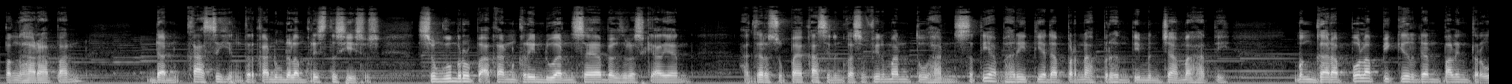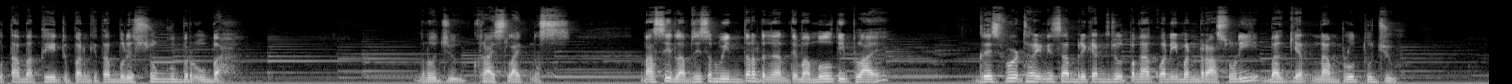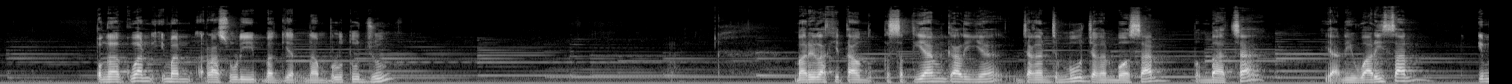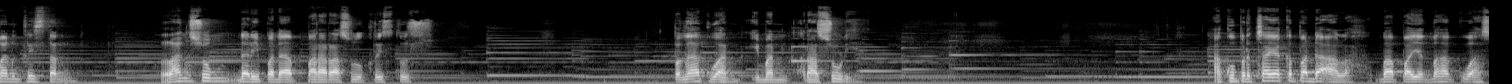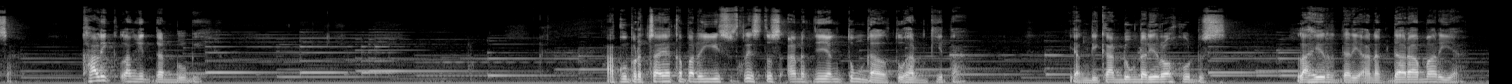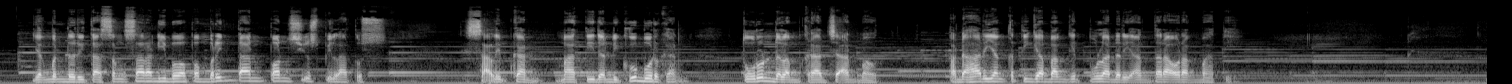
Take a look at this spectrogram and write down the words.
pengharapan, dan kasih yang terkandung dalam Kristus Yesus sungguh merupakan kerinduan saya bagi saudara sekalian agar supaya kasih dan kuasa firman Tuhan setiap hari tiada pernah berhenti menjamah hati, menggarap pola pikir dan paling terutama kehidupan kita boleh sungguh berubah menuju Christ likeness. Masih dalam season winter dengan tema multiply, Grace Word hari ini saya berikan judul pengakuan iman rasuli bagian 67. Pengakuan Iman Rasuli bagian 67 Marilah kita untuk kesekian kalinya Jangan jemu, jangan bosan Membaca yakni warisan iman Kristen Langsung daripada para Rasul Kristus. Pengakuan iman rasuli. Aku percaya kepada Allah, Bapa yang Maha Kuasa, Khalik langit dan bumi. Aku percaya kepada Yesus Kristus anaknya yang tunggal Tuhan kita, yang dikandung dari roh kudus, lahir dari anak darah Maria, yang menderita sengsara di bawah pemerintahan Pontius Pilatus, disalibkan, mati dan dikuburkan, turun dalam kerajaan maut. Pada hari yang ketiga bangkit pula dari antara orang mati.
